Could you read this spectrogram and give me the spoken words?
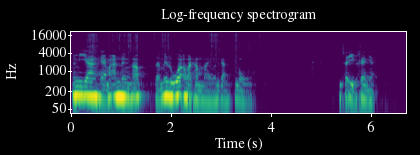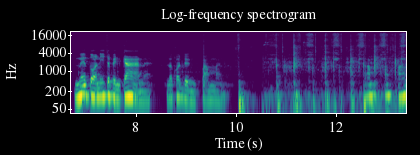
มันมียางแถมมาอันนึงครับ แต่ไม่รู้ว่าเอามาทำไมเหมือนกัน งง ใช้อีกแค่เนี้ยในตัวนี้จะเป็นก้านนะ แล้วก็ดึงปั๊มมัน ปั๊ม ปั๊ม ปั๊ม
